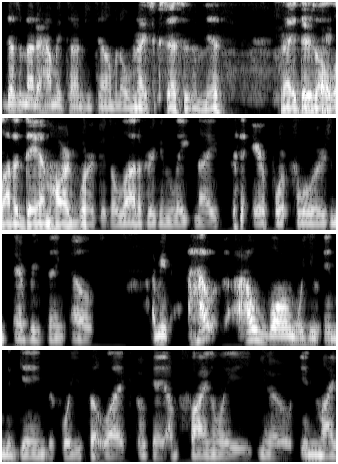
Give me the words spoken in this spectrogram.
it doesn't matter how many times you tell them an overnight success is a myth, right? There's a lot of damn hard work. There's a lot of freaking late nights, airport floors, and everything else. I mean, how how long were you in the game before you felt like, okay, I'm finally, you know, in my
